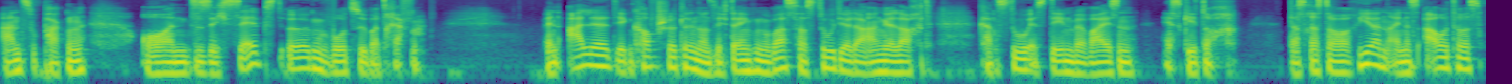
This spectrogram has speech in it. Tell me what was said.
anzupacken und sich selbst irgendwo zu übertreffen. Wenn alle den Kopf schütteln und sich denken, was hast du dir da angelacht, kannst du es denen beweisen, es geht doch. Das Restaurieren eines Autos,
